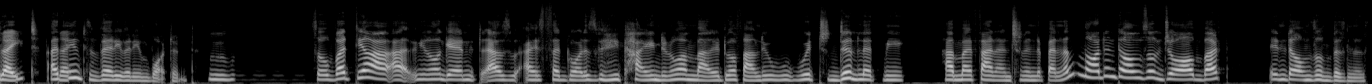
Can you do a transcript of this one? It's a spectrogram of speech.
right I right. think it's very, very important. Mhm. So, but yeah, I, you know, again, as I said, God is very kind. You know, I'm married to a family which did let me have my financial independence, not in terms of job, but in terms of business.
